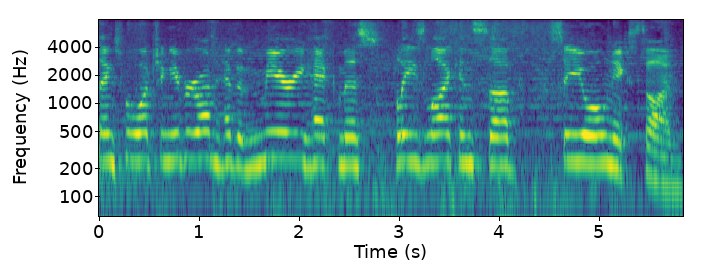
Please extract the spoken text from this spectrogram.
Thanks for watching everyone, have a merry Hackmas, please like and sub, See you all next time.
